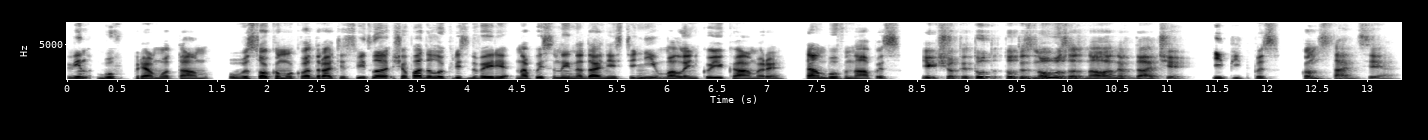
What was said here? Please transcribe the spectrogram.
він був прямо там, у високому квадраті світла, що падало крізь двері, написаний на дальній стіні маленької камери. Там був напис Якщо ти тут, то ти знову зазнала невдачі. І підпис Констанція.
